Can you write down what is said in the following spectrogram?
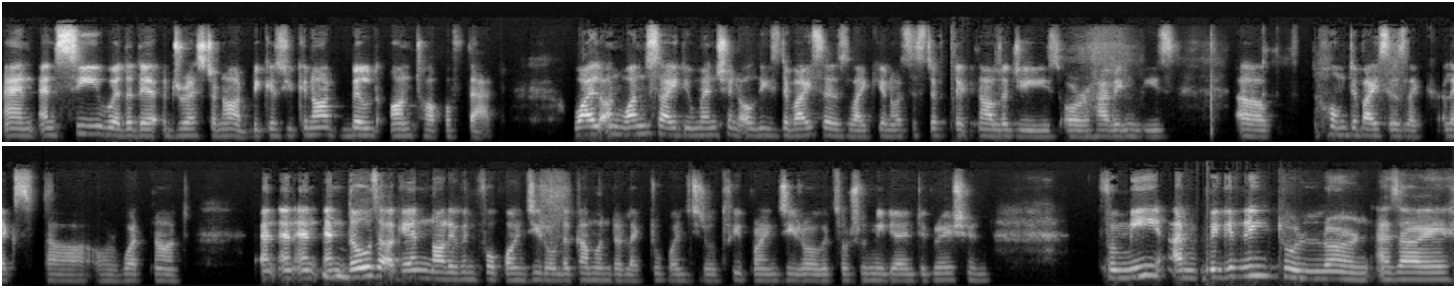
and and see whether they're addressed or not because you cannot build on top of that. While on one side you mentioned all these devices like you know assistive technologies or having these uh, home devices like alexa or whatnot and and and, mm-hmm. and those are again not even 4.0 they come under like 2.0 3.0 with social media integration for me, I'm beginning to learn as I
